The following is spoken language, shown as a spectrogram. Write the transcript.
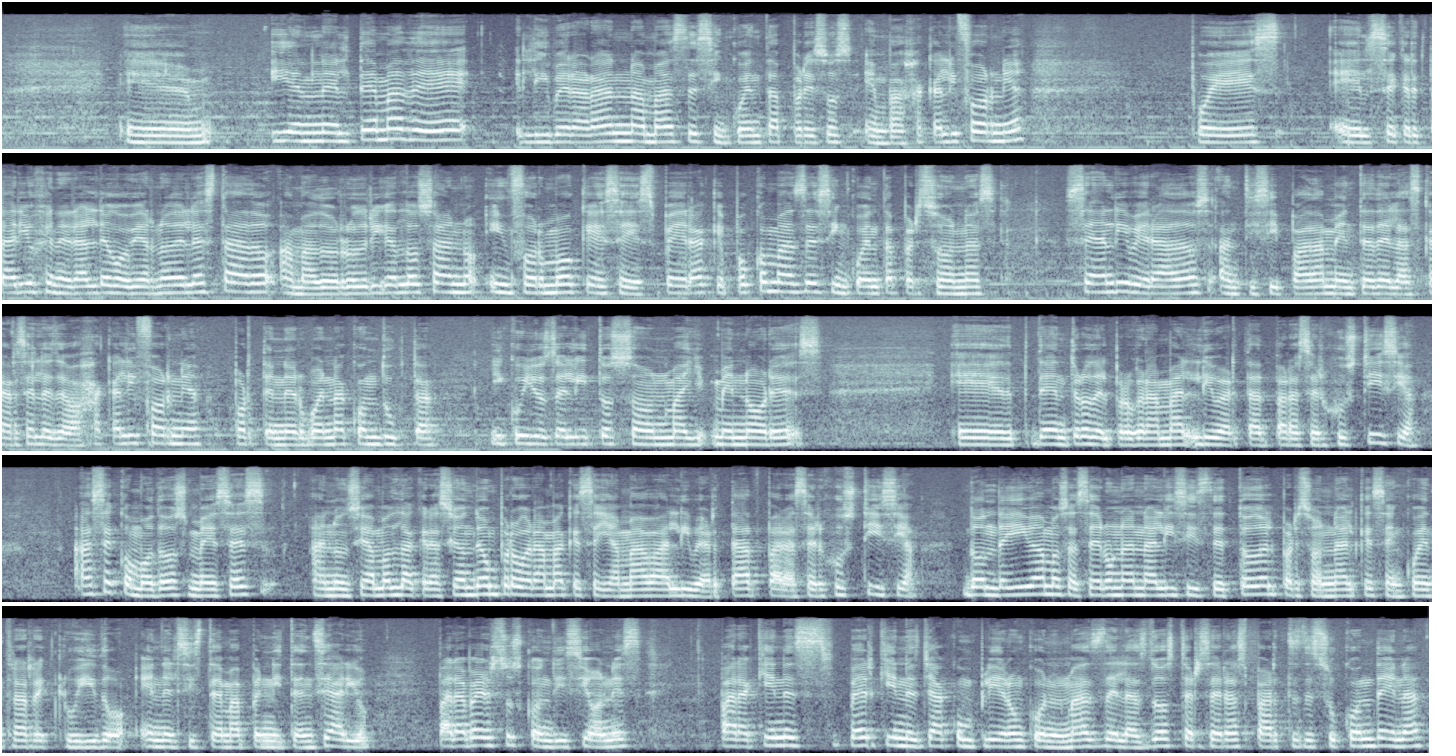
Eh, y en el tema de liberarán a más de 50 presos en Baja California, pues el secretario general de Gobierno del Estado, Amador Rodríguez Lozano, informó que se espera que poco más de 50 personas sean liberadas anticipadamente de las cárceles de Baja California por tener buena conducta y cuyos delitos son menores eh, dentro del programa Libertad para hacer justicia. Hace como dos meses anunciamos la creación de un programa que se llamaba Libertad para hacer justicia, donde íbamos a hacer un análisis de todo el personal que se encuentra recluido en el sistema penitenciario para ver sus condiciones, para quienes, ver quienes ya cumplieron con más de las dos terceras partes de su condena,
